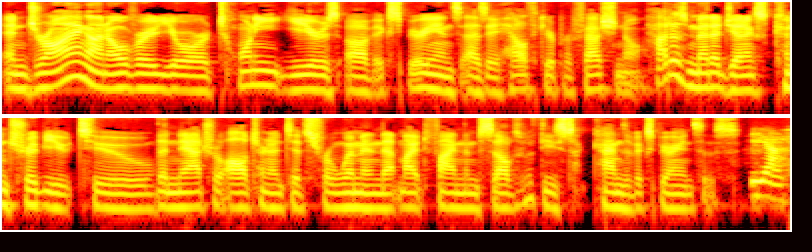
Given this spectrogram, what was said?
and drawing on over your 20 years of experience as a healthcare professional, how does Metagenics contribute to the natural alternatives for women that might find themselves with these kinds of experiences? Yes,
